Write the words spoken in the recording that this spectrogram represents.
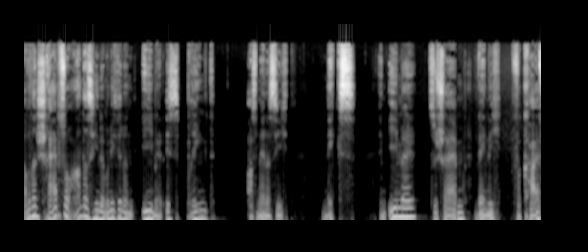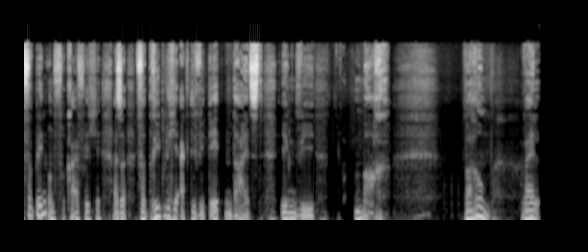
aber dann schreib's woanders hin, aber nicht in ein E-Mail. Es bringt aus meiner Sicht nix. Ein E-Mail zu schreiben, wenn ich Verkäufer bin und verkäufliche, also vertriebliche Aktivitäten da jetzt irgendwie mach. Warum? Weil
